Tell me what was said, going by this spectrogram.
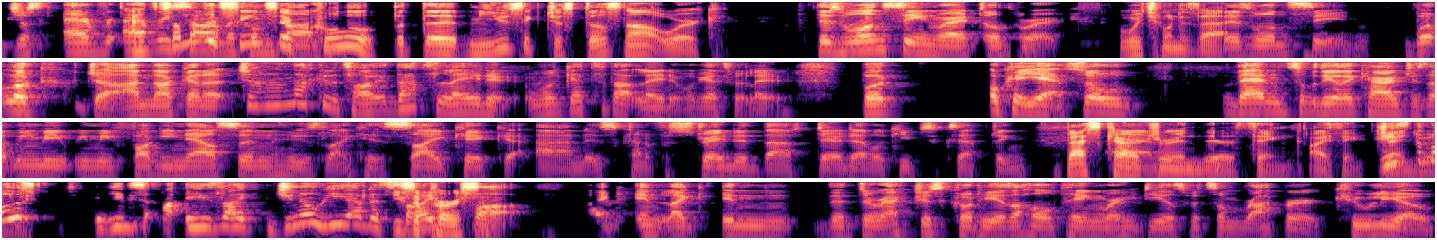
just every And every some song of the scenes are on. cool, but the music just does not work. There's one scene where it does work. Which one is that? There's one scene, but look, John, I'm not gonna, John, I'm not gonna talk. That's later. We'll get to that later. We'll get to it later. But okay, yeah. So then some of the other characters that we meet, we meet Foggy Nelson, who's like his sidekick and is kind of frustrated that Daredevil keeps accepting. Best character um, in the thing, I think. He's the most. He's he's like. Do you know he had a He's a person. plot? Like in like in the director's cut, he has a whole thing where he deals with some rapper Coolio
